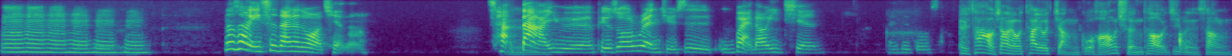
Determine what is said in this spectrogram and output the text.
嗯哼哼哼哼哼，那这样一次大概多少钱呢？差大约，比如说 range 是五百到一千，还是多少？哎，他好像有他有讲过，好像全套基本上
